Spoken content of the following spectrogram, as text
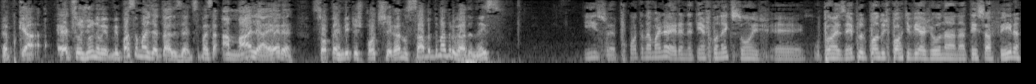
É porque a Edson Júnior, me, me passa mais detalhes, Edson, mas a, a malha aérea só permite o esporte chegar no sábado de madrugada, não é isso? Isso, é por conta da malha aérea, né? Tem as conexões. É, por exemplo, quando o esporte viajou na, na terça-feira,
